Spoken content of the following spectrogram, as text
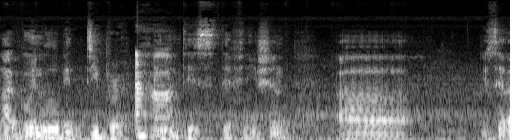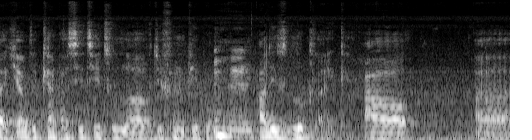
like going a little bit deeper Uh-huh. in this definition. Uh, you say like you have the capacity to love different people. Mm-hmm. How does it look like? How? Uh,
